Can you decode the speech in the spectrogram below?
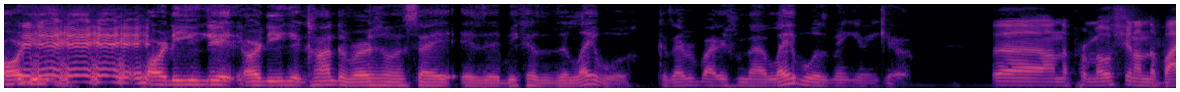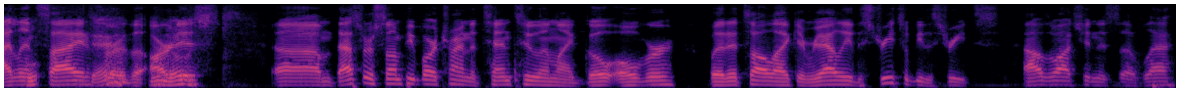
Or do you, or do you get or do you get controversial and say is it because of the label? Because everybody from that label has been getting killed. uh, on the promotion on the violent side for the artist. Um, that's where some people are trying to tend to and like go over, but it's all like in reality, the streets will be the streets. I was watching this uh, Vlad,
